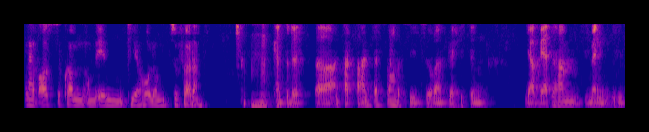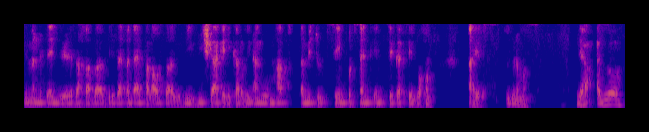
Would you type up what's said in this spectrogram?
herauszukommen, um eben die Erholung zu fördern. Mhm. Kannst du das äh, an ein paar Zahlen festmachen, dass die Zuhörer vielleicht ein bisschen ja, Werte haben? Ich meine, es ist immer eine sehr individuelle Sache, aber wie das einfach in deinem Fall aussah, also wie, wie stark ihr die Kalorien angehoben habt, damit du zehn Prozent in circa zehn Wochen äh, jetzt zugenommen hast. Ja, also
